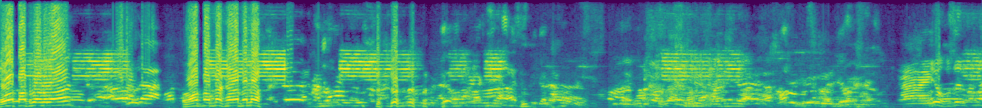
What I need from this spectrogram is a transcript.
ও পাতলা নোয়া? ও হোসেন মামা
